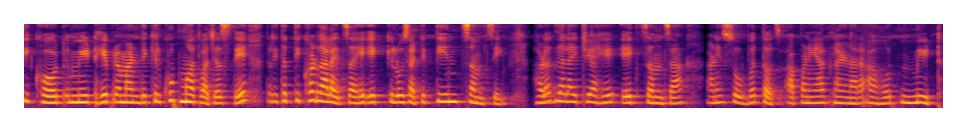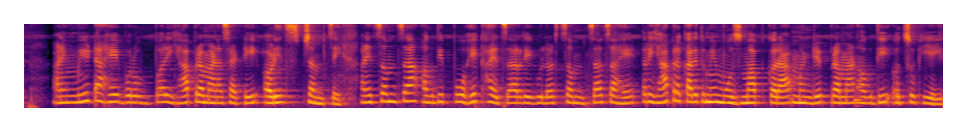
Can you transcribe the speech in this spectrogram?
तिखट मीठ हे प्रमाण देखील खूप महत्त्वाचे असते. तर इथं तिखट घालायचं आहे एक किलोसाठी तीन चमचे. हळद घालायची आहे एक चमचा आणि सोबतच आपण यात घालणार आहोत मीठ. आणि मीठ आहे बरोबर ह्या प्रमाणासाठी अडीच चमचे. आणि चमचा अगदी पोहे खायचा रेग्युलर चमचाच आहे. तर ह्या प्रकारे तुम्ही मोजमाप करा म्हणजे प्रमाण अगदी अचूक येईल.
